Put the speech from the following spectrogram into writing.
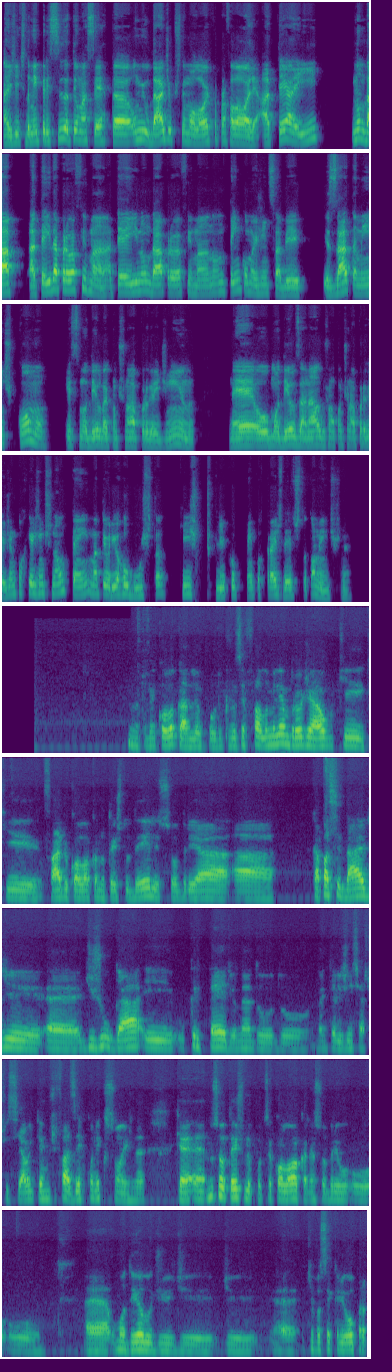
a gente também precisa ter uma certa humildade epistemológica para falar, olha, até aí não dá, até aí dá para eu afirmar, até aí não dá para eu afirmar, não tem como a gente saber exatamente como esse modelo vai continuar progredindo, né, ou modelos análogos vão continuar progredindo, porque a gente não tem uma teoria robusta que explica o que tem por trás deles totalmente, né. Muito bem colocado, Leopoldo. O que você falou me lembrou de algo que, que o Fábio coloca no texto dele sobre a, a capacidade é, de julgar e o critério né, do, do, da inteligência artificial em termos de fazer conexões. Né? Que é, é no seu texto, Leopoldo, você coloca né, sobre o, o, o, é, o modelo de, de, de é, que você criou para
